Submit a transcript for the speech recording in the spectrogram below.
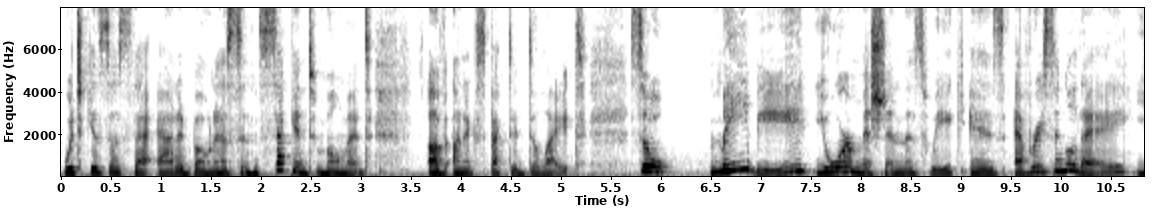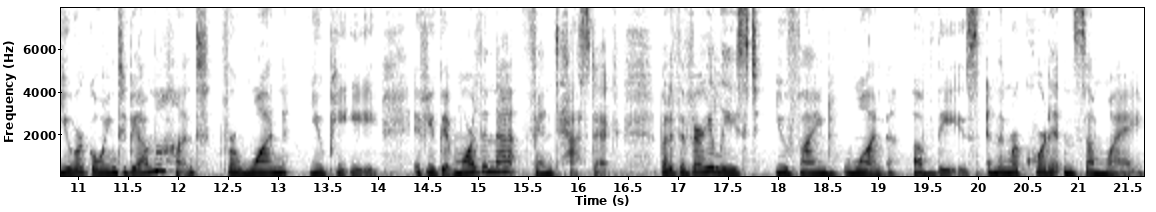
which gives us that added bonus and second moment of unexpected delight. So Maybe your mission this week is every single day you are going to be on the hunt for one UPE. If you get more than that, fantastic. But at the very least, you find one of these and then record it in some way.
